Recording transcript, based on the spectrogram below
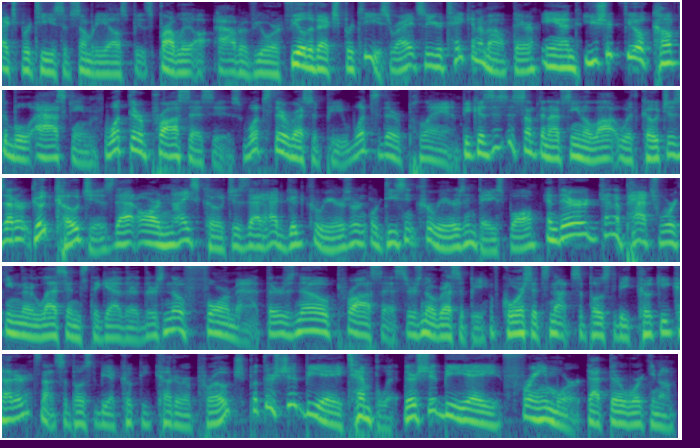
expertise of somebody else. It's probably out of your field of expertise, right? So you're taking them out there and you should feel comfortable asking what their process is, what's their recipe, what's their plan. Because this is something I've seen a lot with coaches that are good coaches, that are nice coaches, that had good careers or, or decent careers in baseball. And they're kind of patchworking their lessons together. There's no format that. There's no process, there's no recipe. Of course, it's not supposed to be cookie cutter, it's not supposed to be a cookie cutter approach, but there should be a template. There should be a framework that they're working on.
